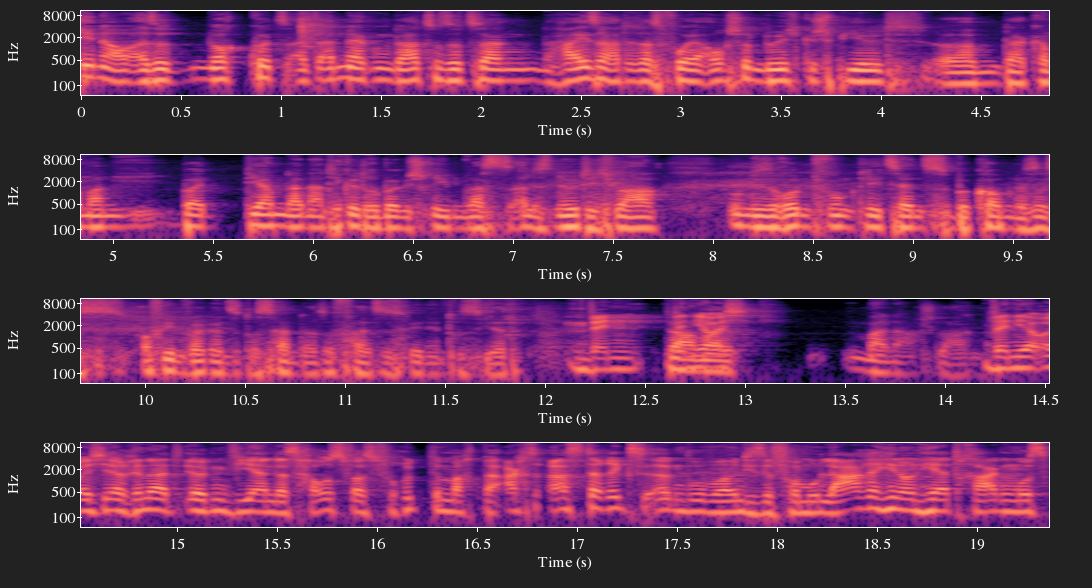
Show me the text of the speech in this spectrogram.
Genau, also noch kurz als Anmerkung dazu sozusagen, Heise hatte das vorher auch schon durchgespielt. Ähm, da kann man, bei, die haben da einen Artikel drüber geschrieben, was alles nötig war, um diese Rundfunklizenz zu bekommen. Das ist auf jeden Fall ganz interessant, also falls es wen interessiert. Wenn, wenn ihr euch mal nachschlagen. Wenn ihr euch erinnert, irgendwie an das Haus, was Verrückte macht bei Asterix, irgendwo, wo man diese Formulare hin und her tragen muss.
